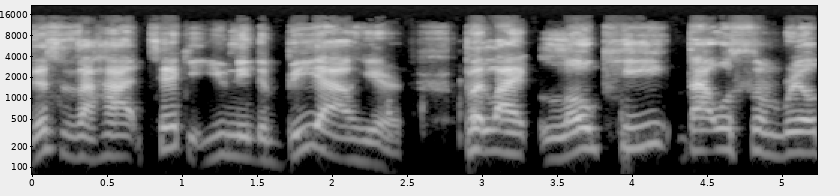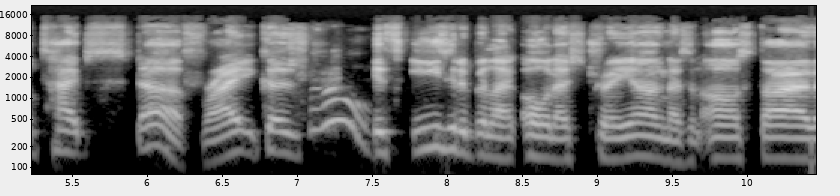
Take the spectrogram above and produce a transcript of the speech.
this is a hot ticket. You need to be out here. But like low key, that was some real type stuff, right? Because it's easy to be like, oh, that's Trae Young, that's an all star,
